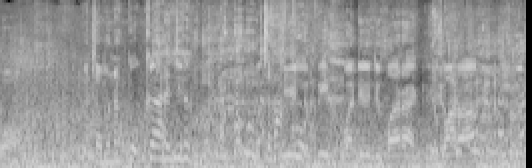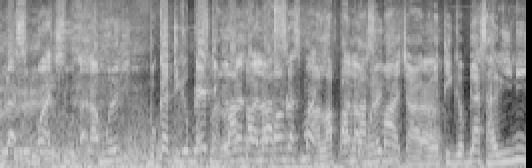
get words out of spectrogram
Wow. Macam menakutkan je. Macam Dia takut. lebih kepada debaran. Debaran. Sebab 13 Mac tu tak lama lagi. Bukan 13 Eh, Mac 18 18 Mac. Ah, Tak lama 18 lagi. Mac ah, Ha. Kalau 13 hari ni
